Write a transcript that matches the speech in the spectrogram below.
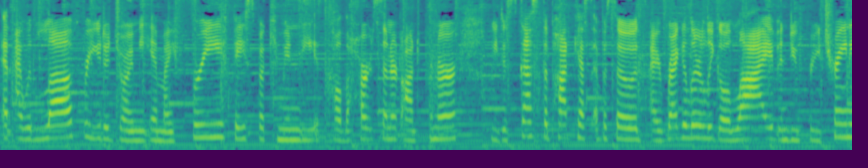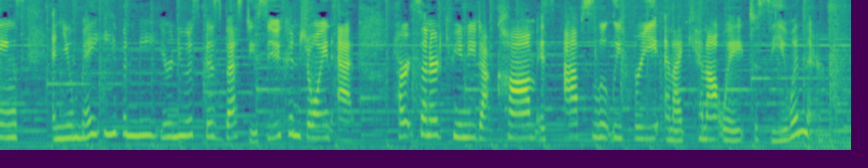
And I would love for you to join me in my free Facebook community. It's called The Heart Centered Entrepreneur. We discuss the podcast episodes. I regularly go live and do free trainings. And you may even meet your newest biz bestie. So you can join at heartcenteredcommunity.com. It's absolutely free, and I cannot wait to see you in there.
